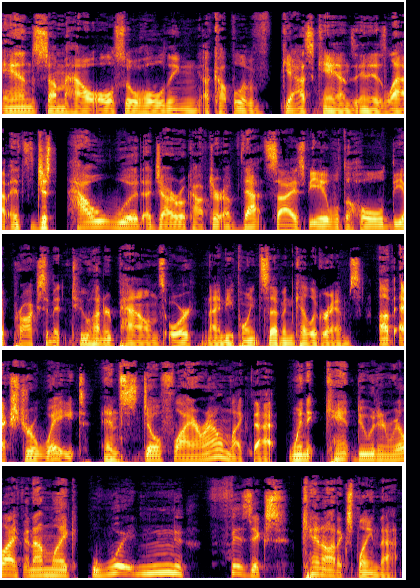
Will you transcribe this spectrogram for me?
and somehow also holding a couple of gas cans in his lap, it's just how would a gyrocopter of that size be able to hold the approximate 200 pounds or 90.7 kilograms of extra weight and still fly around like that when it can't do it in real life? And I'm like, what? Physics cannot explain that,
